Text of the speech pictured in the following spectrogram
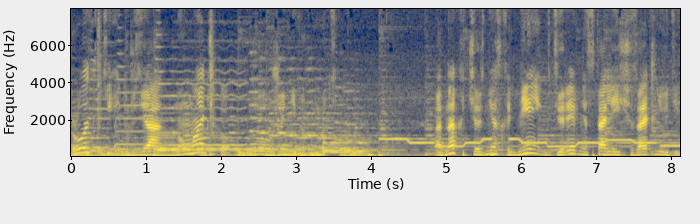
Родственники и друзья. Но мальчика было уже не вернуть. Однако через несколько дней в деревне стали исчезать люди.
